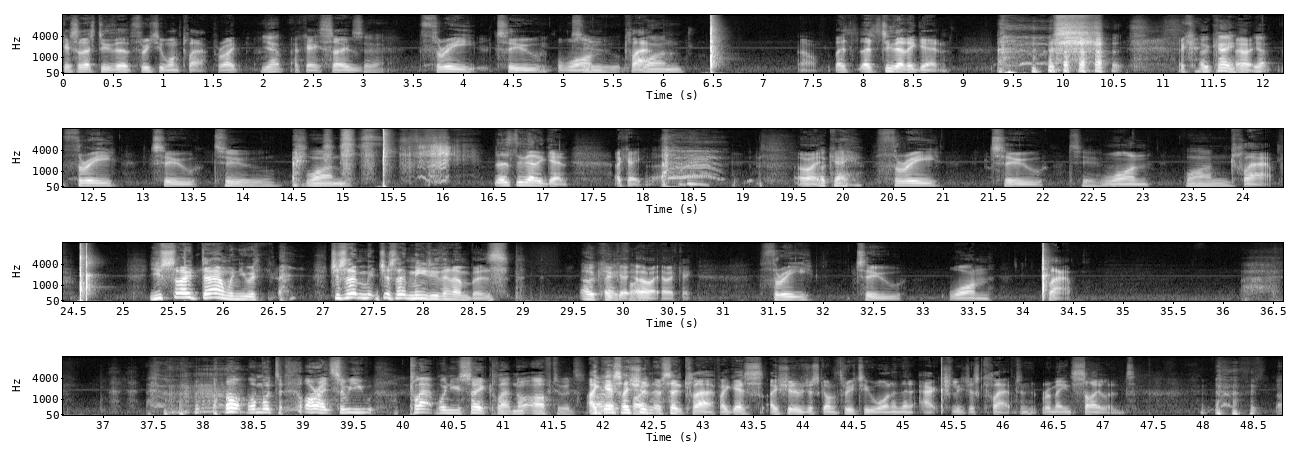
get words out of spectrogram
Okay, so let's do the three, two, one clap, right? Yep. Okay, so, So three, two, one, two, clap. One. Oh, let's let's do that again. Okay. Okay. Right. Yep. Three, two. Two. One. Let's do that again. Okay. All right. Okay. Three, two, Two. one. One. Clap. You slowed down when you were. Just let me. Just let me do the numbers. Okay. Okay. fine. All right. Okay. Three, two, one. Clap. Oh, one more time. All right. So you clap when you say clap, not afterwards. I All guess right, I fine. shouldn't have said clap. I guess I should have just gone three, two, one, and then actually just clapped and remained silent.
